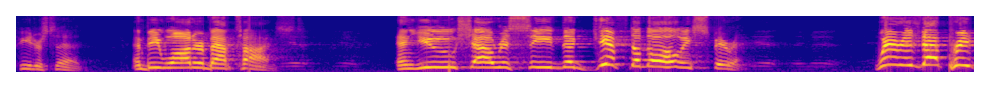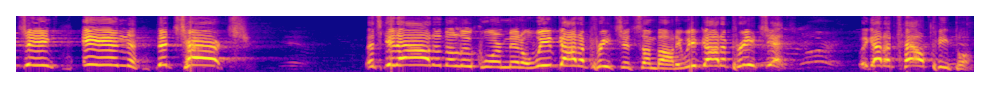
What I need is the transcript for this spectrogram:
Peter said, and be water baptized. And you shall receive the gift of the Holy Spirit. Where is that preaching? In the church. Let's get out of the lukewarm middle. We've got to preach it, somebody. We've got to preach it. We got to tell people.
